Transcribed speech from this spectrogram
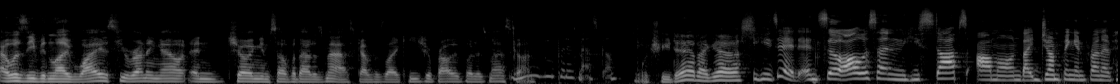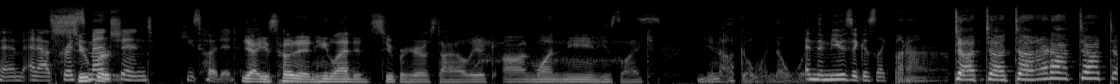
I was even like, why is he running out and showing himself without his mask? I was like, he should probably put his mask on, Mm, He put his mask on. which he did, I guess. He did. And so all of a sudden he stops Amon by jumping in front of him. And as Chris Super- mentioned, he's hooded. Yeah, he's hooded and he landed superhero style, like on one knee, and he's like, "You're not going nowhere." And the music is like, ba da da da da da da da.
